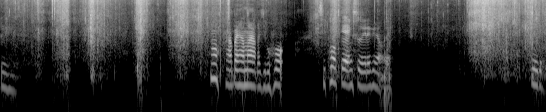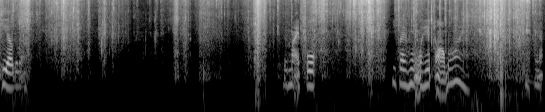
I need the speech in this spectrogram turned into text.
แดงโอ้หาไปหามากับสิบพ่อสิพ่อแกงเสยเลยพี่น้องเลยนี่จะเคี่ยวกันเลยเป็นไม้ปกมีไฟหูว่าเฮ็ดออกบ่อย นี่นะ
